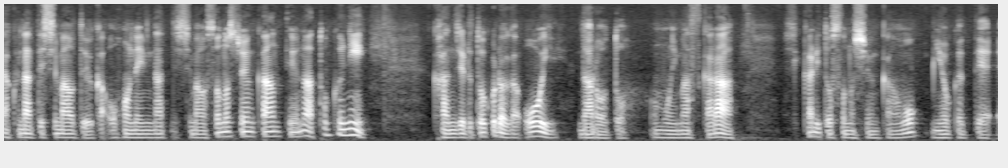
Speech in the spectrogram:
なくなってしまうというかお骨になってしまうその瞬間っていうのは特に感じるところが多いだろうと思いますからしっかりとその瞬間を見送って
